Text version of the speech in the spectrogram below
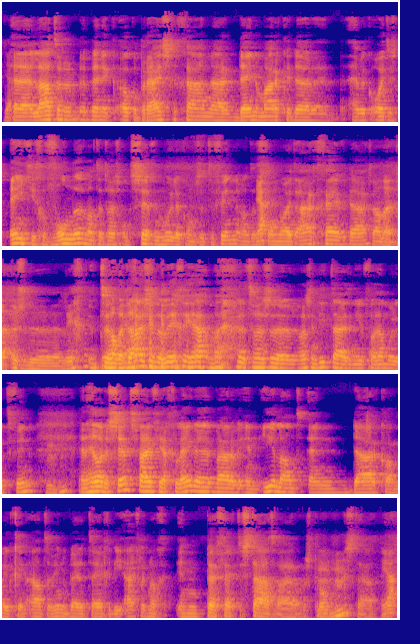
Ja. Later ben ik ook op reis gegaan naar Denemarken. Daar heb ik ooit eens eentje gevonden, want het was ontzettend moeilijk om ze te vinden, want het ja. stond nooit aangegeven daar. Terwijl er duizenden liggen. Terwijl er duizenden liggen, ja, maar het was, uh, was in die tijd in ieder geval heel moeilijk te vinden. Mm -hmm. En heel recent, vijf jaar geleden, waren we in Ierland en daar kwam ik een aantal hunebedden tegen die eigenlijk nog in perfecte staat waren, oorspronkelijke mm -hmm. staat. Ja,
